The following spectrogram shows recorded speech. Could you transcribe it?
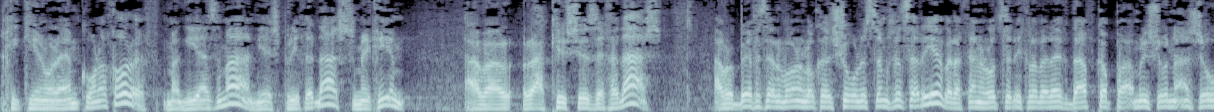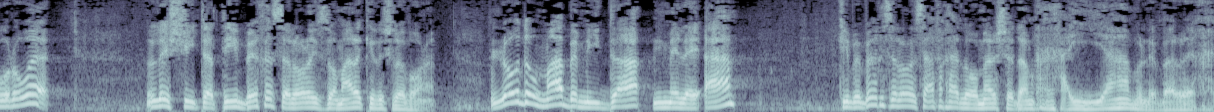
חיכינו להם כל החורף, מגיע הזמן, יש פרי חדש, שמחים, אבל רק כשזה חדש. אבל בכס הלבונה לא קשור לשמחה סריה, ולכן הוא לא צריך לברך דווקא פעם ראשונה שהוא רואה. לשיטתי, בכס אלורי לקידוש לבונה. לא דומה במידה מלאה, כי בבכס אלורי אף אחד לא אומר שאדם חייב לברך.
